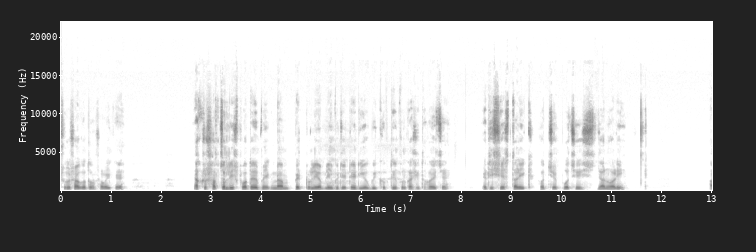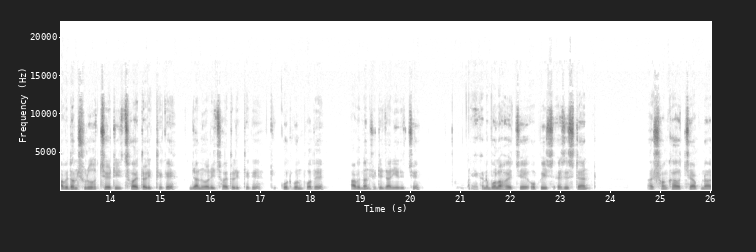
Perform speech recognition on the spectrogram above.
সুস্বাগতম সবাইকে। একশো সাতচল্লিশ পদে মেঘনাম পেট্রোলিয়াম লিমিটেডে নিয়োগ বিজ্ঞপ্তি প্রকাশিত হয়েছে। এটি শেষ তারিখ হচ্ছে পঁচিশ জানুয়ারি। আবেদন শুরু হচ্ছে এটি ছয় তারিখ থেকে, জানুয়ারি ছয় তারিখ থেকে। কোন কোন পদে আবেদন সেটি জানিয়ে দিচ্ছে। এখানে বলা হয়েছে অফিস অ্যাসিস্ট্যান্ট, আর সংখ্যা হচ্ছে আপনার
